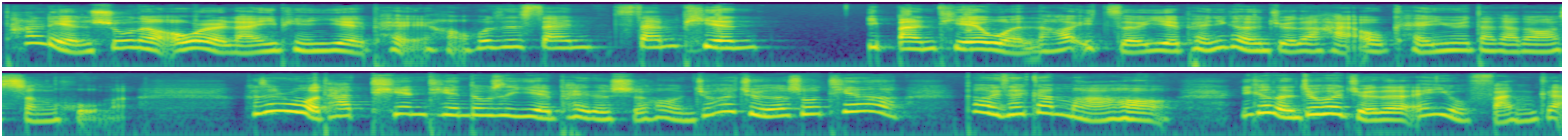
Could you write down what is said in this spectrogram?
他脸书呢偶尔来一篇夜配，哈，或是三三篇一般贴文，然后一则夜配，你可能觉得还 OK，因为大家都要生活嘛。可是，如果他天天都是夜配的时候，你就会觉得说：“天啊，到底在干嘛？”哈，你可能就会觉得，诶，有反感，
